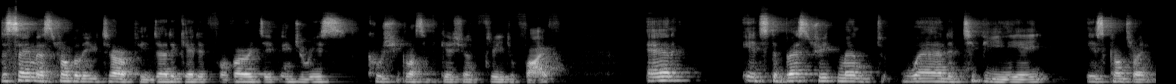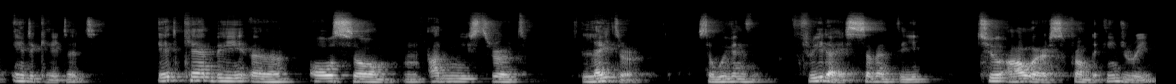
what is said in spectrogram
the same as thrombolytic therapy dedicated for very deep injuries, Cauchy classification 3 to 5. And it's the best treatment when the TPA is contraindicated. It can be uh, also um, administered later, so within three days, 72 hours from the injury.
